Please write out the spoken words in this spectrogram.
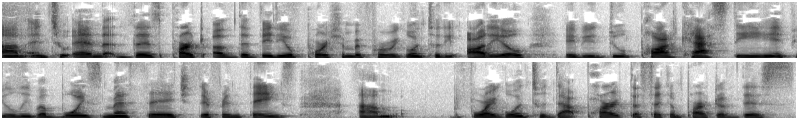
Um, and to end this part of the video portion before we go into the audio, if you do podcasting, if you leave a voice message, different things, um, before I go into that part, the second part of this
